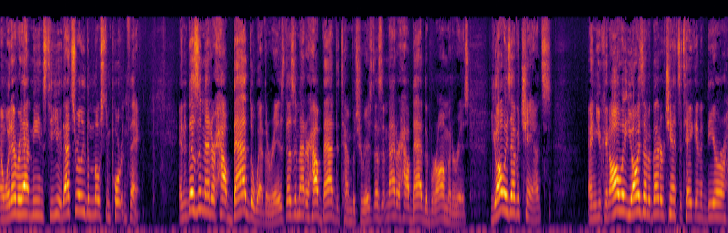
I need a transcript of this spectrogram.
And whatever that means to you, that's really the most important thing. And it doesn't matter how bad the weather is, doesn't matter how bad the temperature is, doesn't matter how bad the barometer is. You always have a chance, and you can always you always have a better chance of taking a deer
